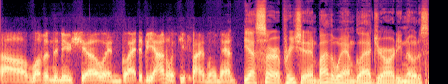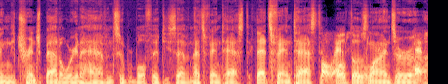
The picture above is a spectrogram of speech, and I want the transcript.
Uh, loving the new show and glad to be on with you finally, man. Yes, sir. Appreciate it. And by the way, I'm glad you're already noticing the trench battle we're going to have in Super Bowl 57. That's fantastic. That's fantastic. Oh, Both those lines are uh,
